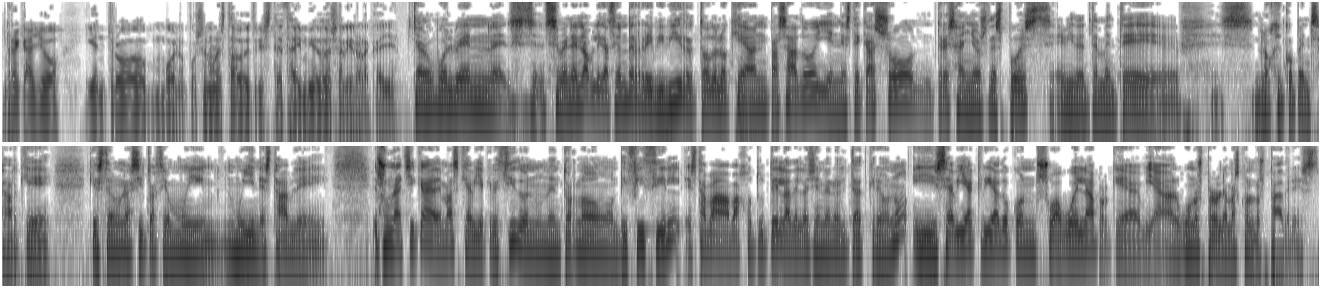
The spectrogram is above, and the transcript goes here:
recayó y entró, bueno, pues en un estado de tristeza y miedo de salir a la calle. Claro, vuelven, se ven en la obligación de revivir todo lo que han pasado y en este caso, tres años después, evidentemente es lógico pensar que, que está en una situación muy, muy inestable. Es una chica, además, que había crecido en un entorno difícil, estaba bajo tutela de la Generalitat, creo, ¿no? Y se había criado con su abuela porque había algunos problemas con los padres.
